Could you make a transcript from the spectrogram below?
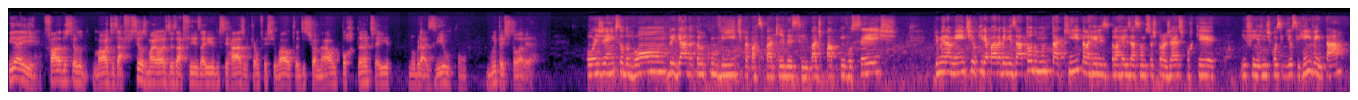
e aí? Fala dos seu maior desafio, seus maiores desafios aí do Cirrasmo, que é um festival tradicional, importante aí no Brasil, com muita história. Oi, gente, tudo bom? Obrigada pelo convite para participar aqui desse bate-papo com vocês. Primeiramente, eu queria parabenizar todo mundo que está aqui pela, pela realização dos seus projetos, porque, enfim, a gente conseguiu se reinventar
